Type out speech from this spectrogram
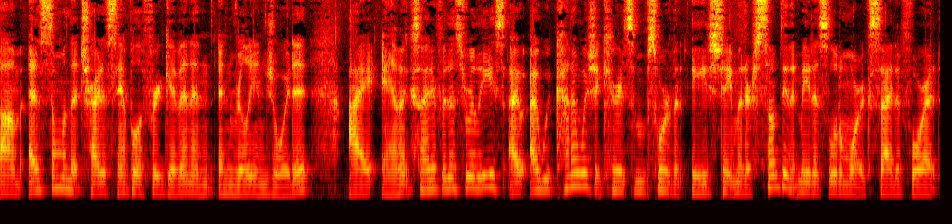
Um, as someone that tried to sample a Forgiven and, and really enjoyed it, I am excited for this release. I, I would kind of wish it carried some sort of an age statement or something that made us a little more excited for it.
